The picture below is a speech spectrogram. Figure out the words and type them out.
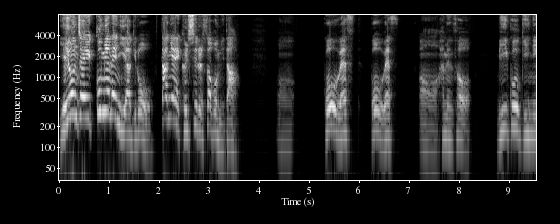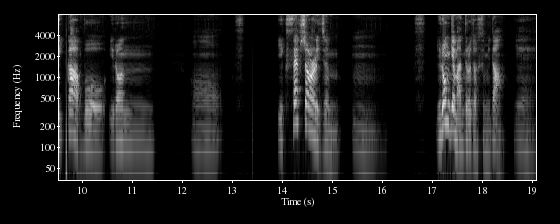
예언자의 꾸며낸 이야기로 땅에 글씨를 써봅니다. 어, go west, go west, 어, 하면서 미국이니까 뭐 이런 어, exceptionalism, 음, 이런 게 만들어졌습니다. 예.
